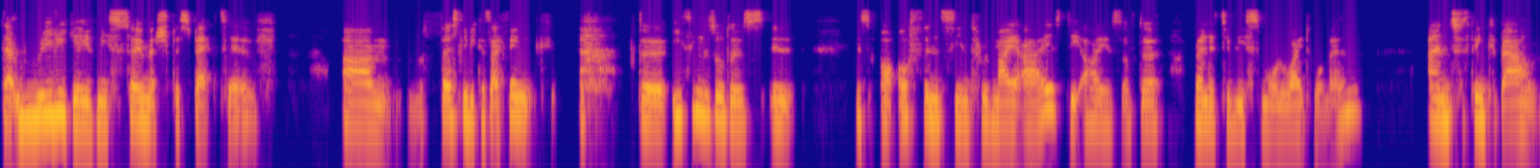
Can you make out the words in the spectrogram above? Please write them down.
that really gave me so much perspective. Um, firstly, because I think the eating disorders is, is often seen through my eyes, the eyes of the relatively small white woman, and to think about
